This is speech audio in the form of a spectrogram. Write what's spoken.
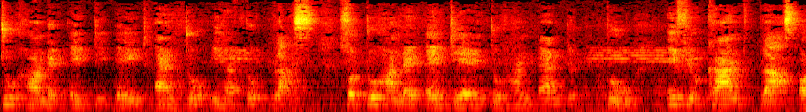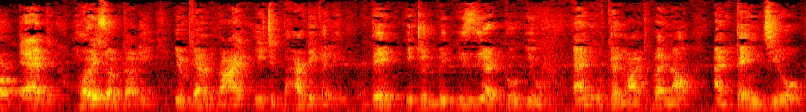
288 and 2 you have to plus so 288 202 if you can't plus or add horizontally you can write it vertically then it will be easier to you and you can multiply now and 10 0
